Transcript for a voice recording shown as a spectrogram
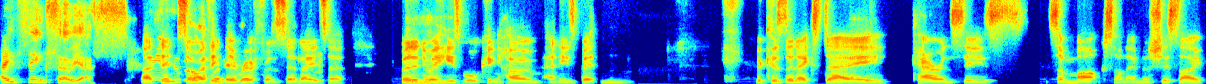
I think so. Yes. I I mean, think so. I think they it be? referenced it later. But anyway, Mhm. he's walking home and he's bitten because the next day Karen sees some marks on him and she's like,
